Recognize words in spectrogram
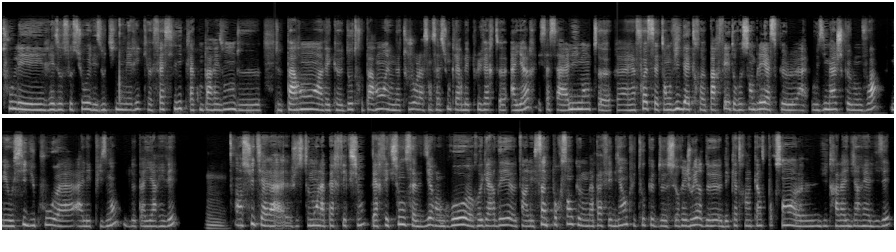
tous les réseaux sociaux et les outils numériques facilitent la comparaison de, parents avec euh, d'autres parents et on a toujours la sensation que l'herbe est plus verte euh, ailleurs. Et ça, ça alimente à la fois cette envie d'être parfait et de ressembler à ce que, aux images que l'on voit, mais aussi du coup à, l'épuisement, pas y arriver. Hmm. Ensuite, il y a justement la perfection. Perfection, ça veut dire en gros regarder enfin, les 5% que l'on n'a pas fait bien plutôt que de se réjouir des 95% du travail bien réalisé.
